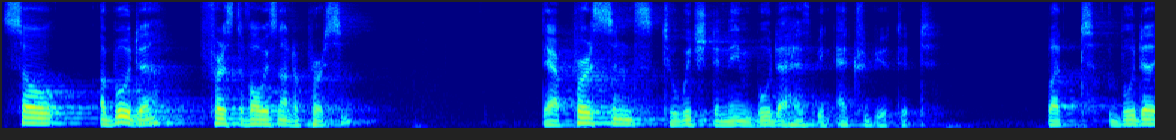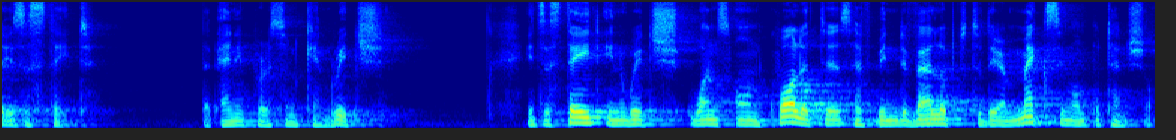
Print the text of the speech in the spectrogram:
So, a Buddha, first of all, is not a person. There are persons to which the name Buddha has been attributed, but Buddha is a state that any person can reach. It's a state in which one's own qualities have been developed to their maximum potential.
